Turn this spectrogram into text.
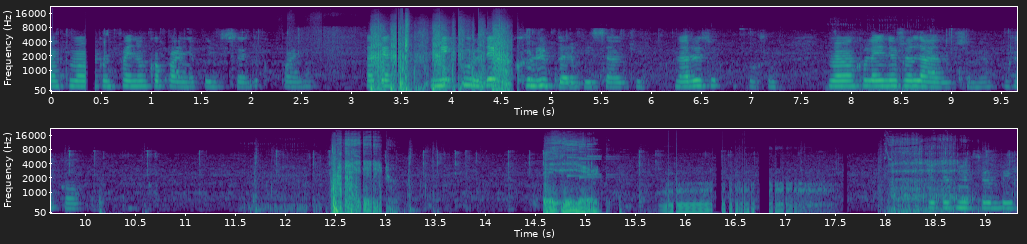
Ja tu mam jakąś fajną kopalnię, pójdę sobie do kopalni. Tak jak mnie kurde kryper wysadzi. Na ryzyko proszę. Mam kolejne żelazo w sumie. Tylko... Też nie chcę robić.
